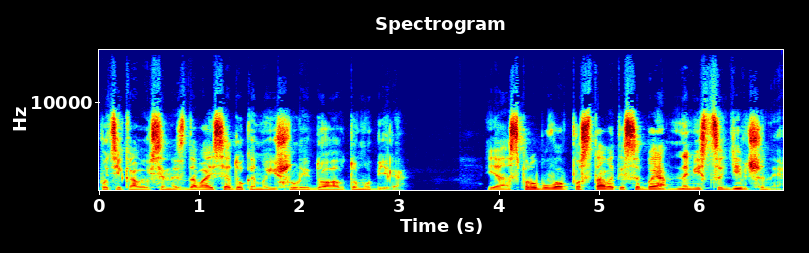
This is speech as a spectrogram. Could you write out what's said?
поцікавився, не здавайся, доки ми йшли до автомобіля. Я спробував поставити себе на місце дівчини,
